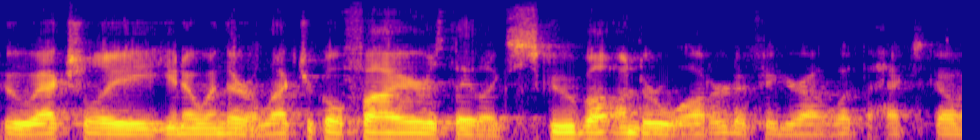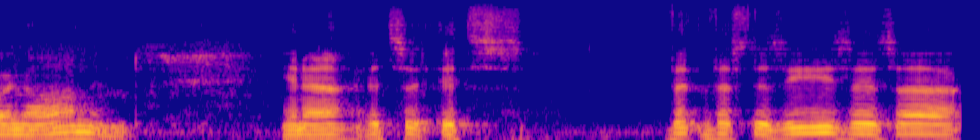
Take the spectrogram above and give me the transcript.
who actually, you know, when there are electrical fires, they like scuba underwater to figure out what the heck's going on. And, you know, it's, it's, th this disease is, uh,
